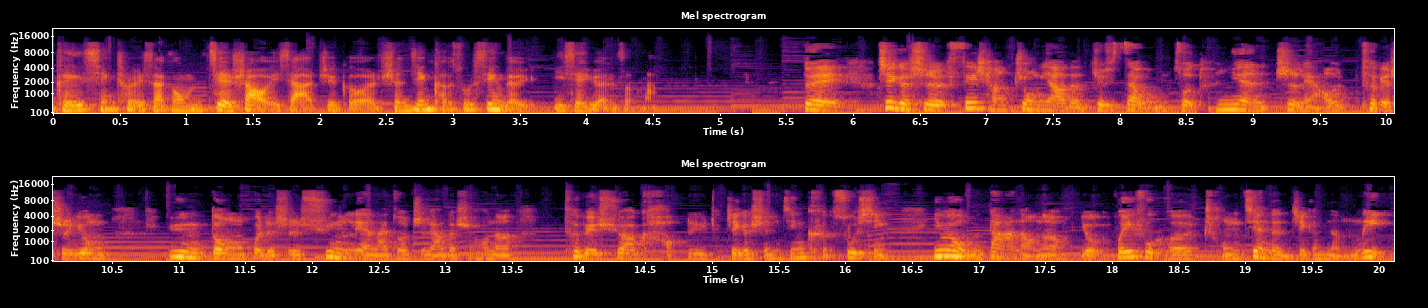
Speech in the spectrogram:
可以请 Teresa 跟我们介绍一下这个神经可塑性的一些原则吗？对，这个是非常重要的，就是在我们做吞咽治疗，特别是用运动或者是训练来做治疗的时候呢，特别需要考虑这个神经可塑性，因为我们大脑呢有恢复和重建的这个能力。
